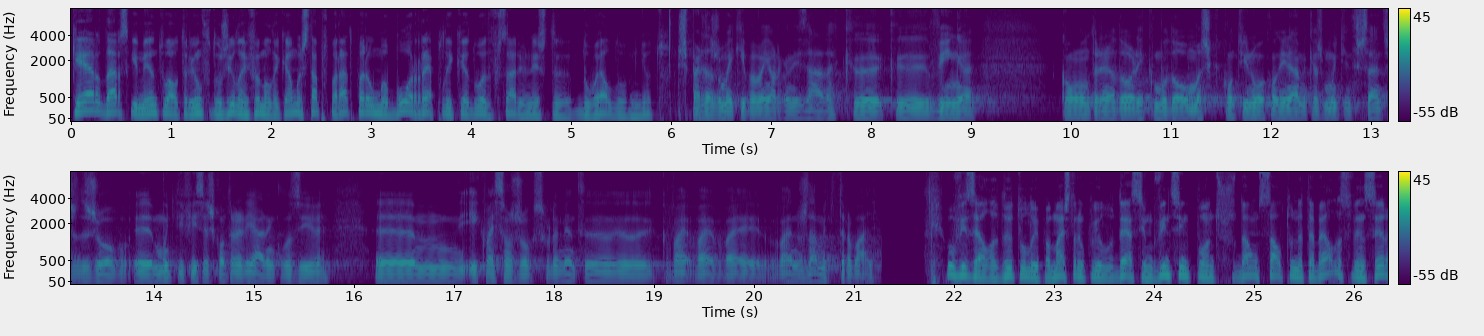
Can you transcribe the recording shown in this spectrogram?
quer dar seguimento ao triunfo do Gil em Famalicão, mas está preparado para uma boa réplica do adversário neste duelo, Minhoto? Espero uma equipa bem organizada, que, que vinha com um treinador e que mudou, mas que continua com dinâmicas muito interessantes de jogo, eh, muito difíceis de contrariar, inclusive, eh, e que vai ser um jogo seguramente eh, que vai, vai, vai, vai nos dar muito trabalho. O Vizela de Tulipa, mais tranquilo, décimo, 25 pontos, dá um salto na tabela se vencer,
